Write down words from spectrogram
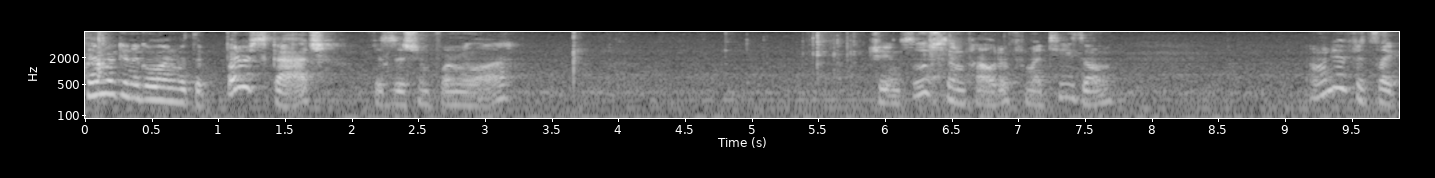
then we're gonna go in with the butterscotch physician formula translucent powder for my T-zone. I wonder if it's like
